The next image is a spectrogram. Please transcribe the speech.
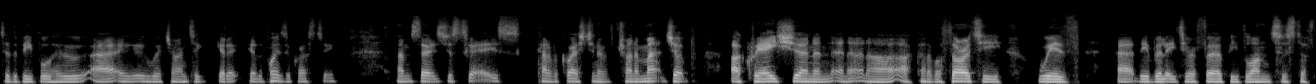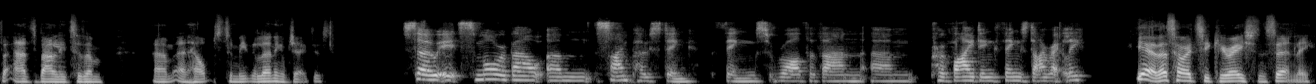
to the people who uh, who we're trying to get it, get the points across to. Um, so it's just it's kind of a question of trying to match up our creation and, and, and our, our, kind of authority with uh, the ability to refer people on to stuff that adds value to them um, and helps to meet the learning objectives. So it's more about um, signposting things rather than um, providing things directly. Yeah, that's how I'd see curation, certainly.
